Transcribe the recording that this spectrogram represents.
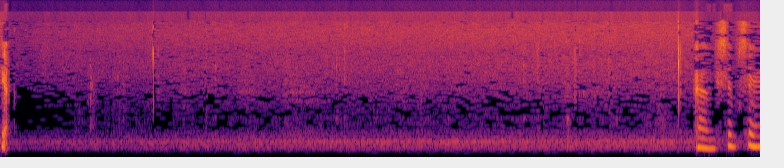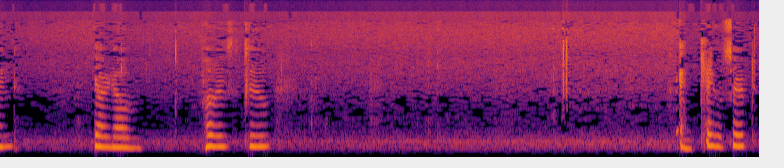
Yeah. Simpson, Yarno, um, Pose 2, and Taylor Swift.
